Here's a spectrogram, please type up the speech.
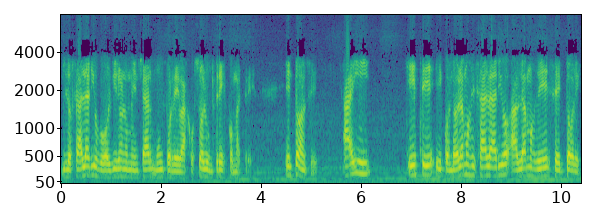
y los salarios volvieron a aumentar muy por debajo, solo un 3,3. Entonces, ahí, este, eh, cuando hablamos de salario, hablamos de sectores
